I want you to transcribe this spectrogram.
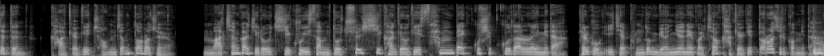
어쨌든 가격이 점점 떨어져요. 마찬가지로 G923도 출시 가격이 399달러입니다. 결국 이 제품도 몇 년에 걸쳐 가격이 떨어질 겁니다.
